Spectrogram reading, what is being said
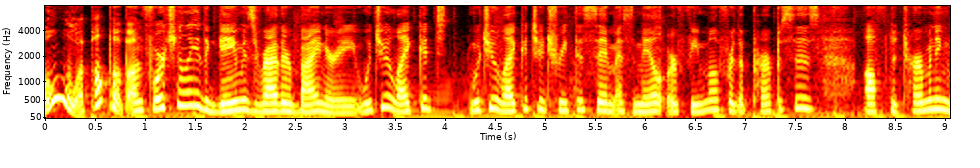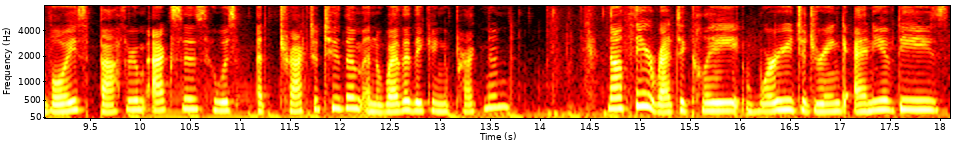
Oh, a pop-up. Unfortunately, the game is rather binary. Would you like it would you like it to treat the sim as male or female for the purposes of determining voice, bathroom access, who is attracted to them, and whether they can get pregnant? Now, theoretically, were you to drink any of these,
